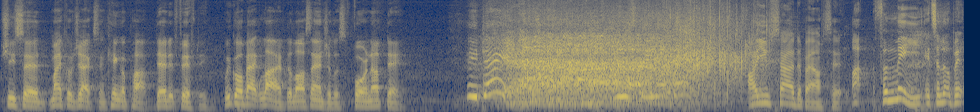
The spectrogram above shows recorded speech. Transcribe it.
she said, Michael Jackson, king of pop, dead at 50. We go back live to Los Angeles for an update. He dead. Are you sad about it? Uh, for me, it's a little bit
